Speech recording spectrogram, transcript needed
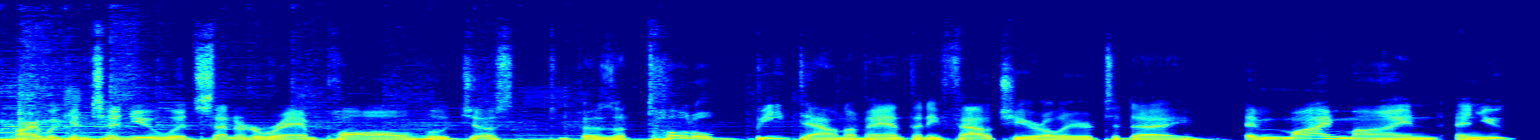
All right, we continue with Senator Rand Paul, who just was a total beatdown of Anthony Fauci earlier today. In my mind, and you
